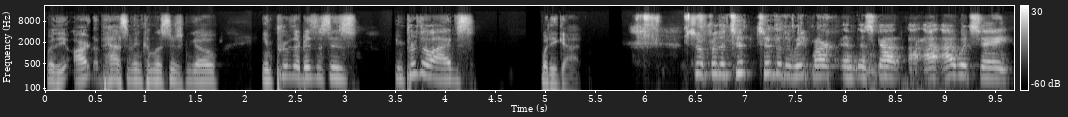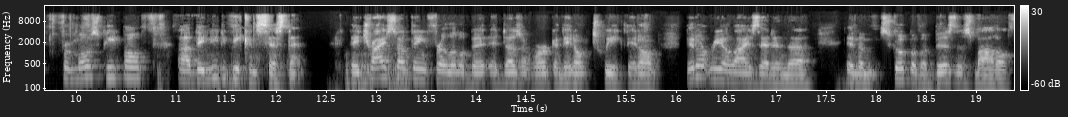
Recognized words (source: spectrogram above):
where the art of passive income listeners can go improve their businesses, improve their lives. What do you got? So for the tip, tip of the week, Mark and Scott, I, I would say for most people, uh, they need to be consistent they try something for a little bit it doesn't work and they don't tweak they don't they don't realize that in the in the scope of a business model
